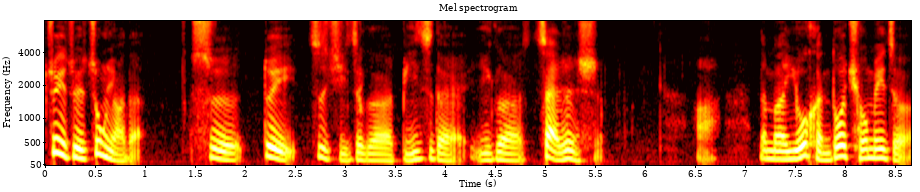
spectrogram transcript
最最重要的是对自己这个鼻子的一个再认识啊。那么有很多求美者。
